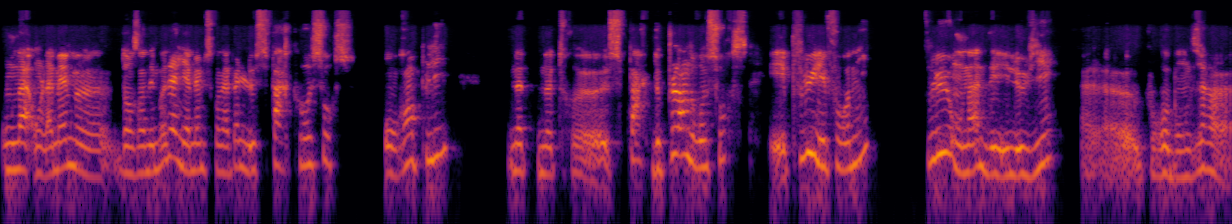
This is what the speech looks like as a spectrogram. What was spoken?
on a, on l'a même euh, dans un des modèles, il y a même ce qu'on appelle le Spark ressources. On remplit notre, euh, Spark de plein de ressources et plus il est fourni, plus on a des leviers euh, pour rebondir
